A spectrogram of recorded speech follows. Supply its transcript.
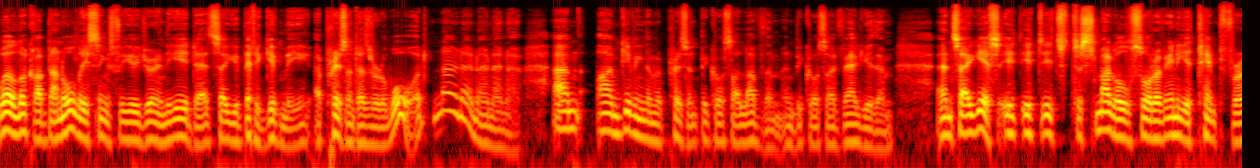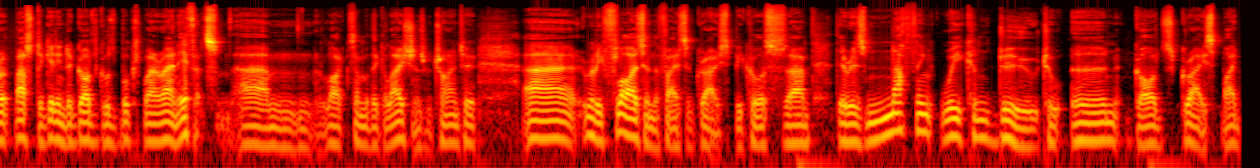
Well, look, I've done all these things for you during the year, Dad, so you better give me a present as a reward. No, no, no, no, no. Um, I'm giving them a present because I love them and because I value them. And so, yes, it, it, it's to smuggle sort of any attempt for us to get into God's good books by our own efforts, um, like some of the Galatians were trying to, uh, really flies in the face of grace because um, there is nothing we can do to earn God's grace. By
